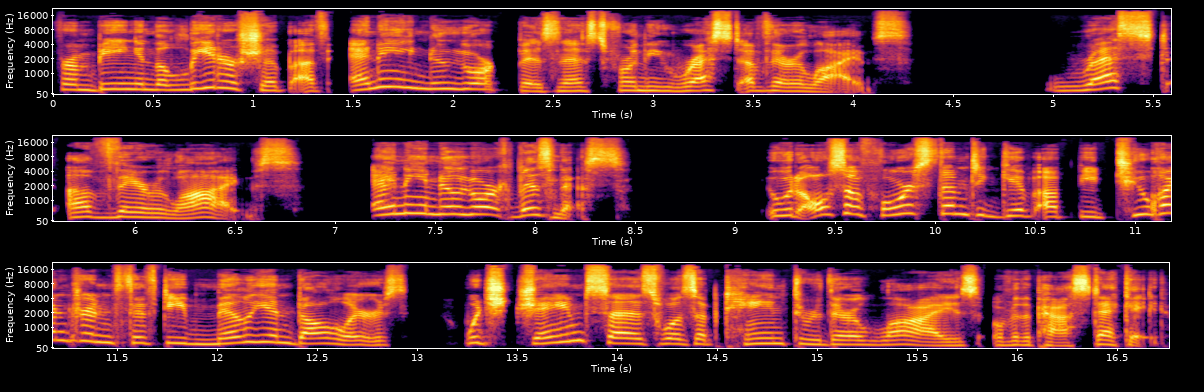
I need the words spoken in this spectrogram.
from being in the leadership of any New York business for the rest of their lives. Rest of their lives. Any New York business. It would also force them to give up the $250 million, which James says was obtained through their lies over the past decade.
